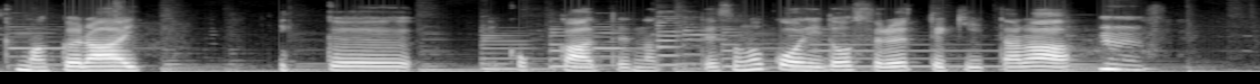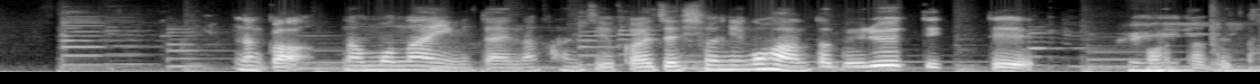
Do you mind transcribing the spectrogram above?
鎌倉行く行こっかってなってその子にどうするって聞いたらうん。うんなんか何もないみたいな感じからじゃあ一緒にご飯食べるって言ってへご飯食べた。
